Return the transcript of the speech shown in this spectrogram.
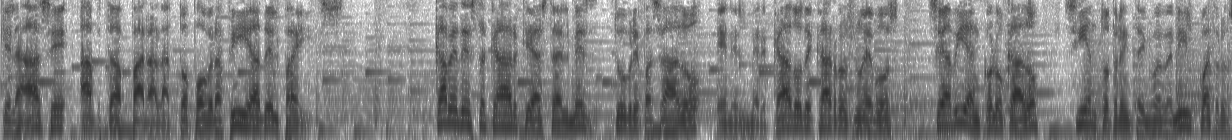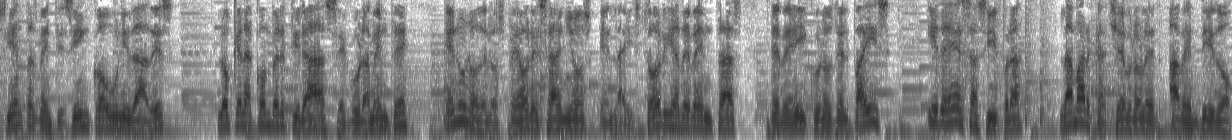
que la hace apta para la topografía del país. Cabe destacar que hasta el mes de octubre pasado, en el mercado de carros nuevos, se habían colocado 139.425 unidades, lo que la convertirá seguramente en uno de los peores años en la historia de ventas de vehículos del país, y de esa cifra, la marca Chevrolet ha vendido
